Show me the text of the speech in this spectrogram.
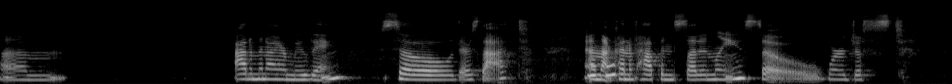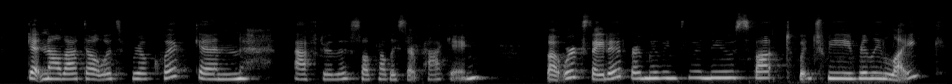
Um, Adam and I are moving, so there's that, and that kind of happened suddenly. So we're just getting all that dealt with real quick, and after this, I'll probably start packing. But we're excited. We're moving to a new spot, which we really like,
